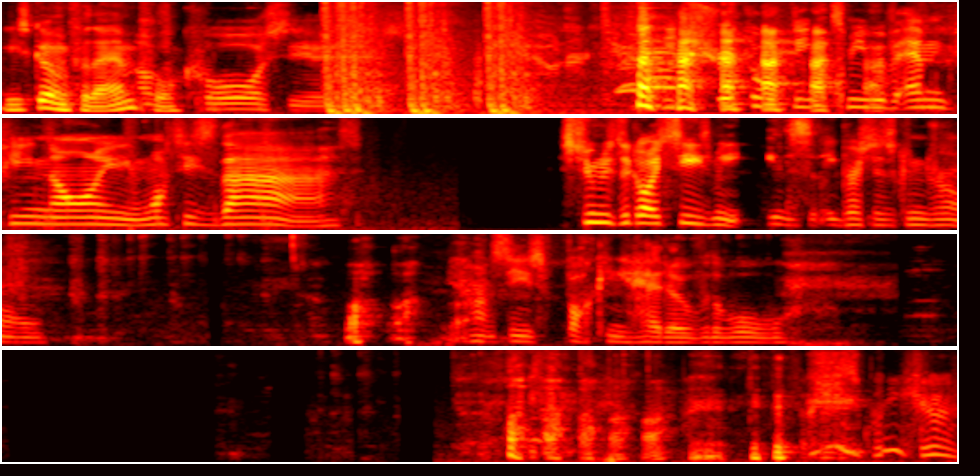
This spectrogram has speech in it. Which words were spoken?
He's going for the Of M4. course he is. he triple dinked me with MP9. What is that? As soon as the guy sees me, instantly presses control. You can't see his fucking head over the wall. Squeaker.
